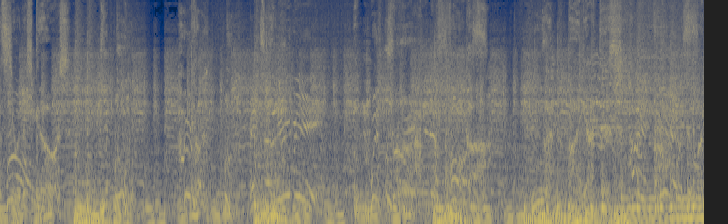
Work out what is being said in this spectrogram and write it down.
Let's see where this goes. It's a newbie! With tremendous force! I got this. Always in my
